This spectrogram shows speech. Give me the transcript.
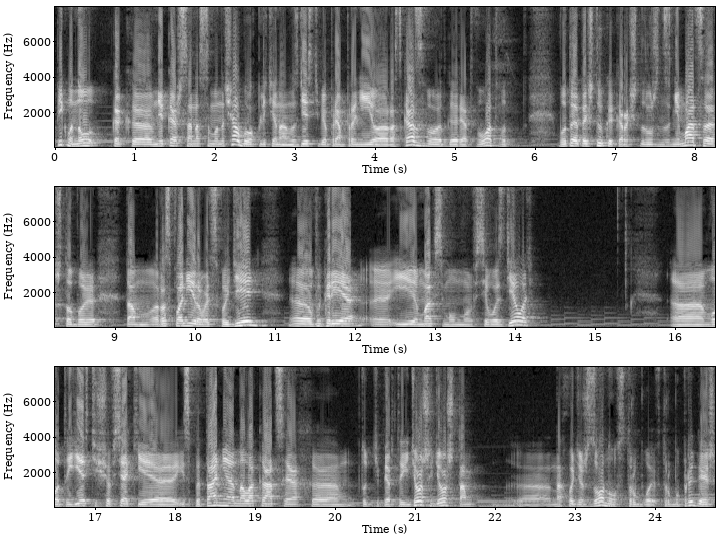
Пикман, ну, как э, мне кажется, она с самого начала была вплетена, но здесь тебе прям про нее рассказывают, говорят, вот, вот, вот этой штукой, короче, ты должен заниматься, чтобы там распланировать свой день э, в игре э, и максимум всего сделать. Э, вот, и есть еще всякие испытания на локациях. Э, тут теперь ты идешь, идешь, там э, находишь зону с трубой, в трубу прыгаешь,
